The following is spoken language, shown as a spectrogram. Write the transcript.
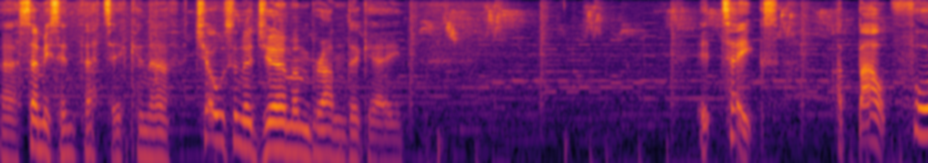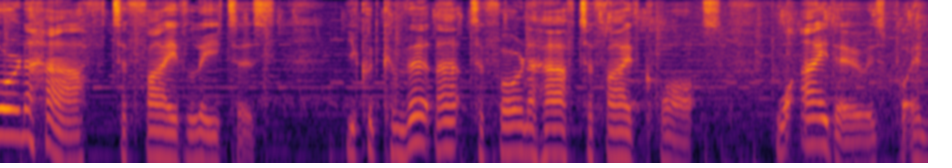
uh, semi-synthetic and I've chosen a German brand again. It takes about four and a half to five litres. You could convert that to four and a half to five quarts. What I do is put in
